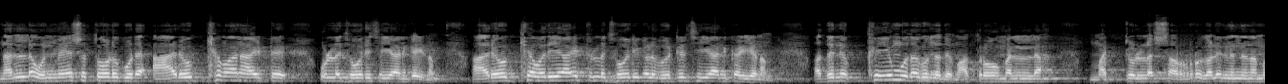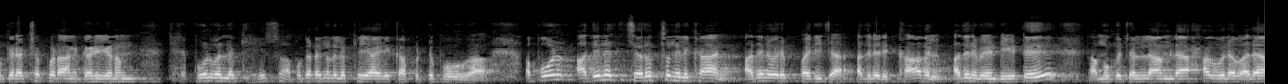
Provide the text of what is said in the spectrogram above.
നല്ല ഉന്മേഷത്തോടുകൂടെ ആരോഗ്യവാനായിട്ട് ഉള്ള ജോലി ചെയ്യാൻ കഴിയണം. ആരോഗ്യവതിയായിട്ടുള്ള ജോലികൾ വീട്ടിൽ ചെയ്യാൻ കഴിയണം. അതിനൊക്കെയും ഉതകുന്നത് മാത്രവുമല്ല മറ്റുള്ള ഷറുകളിൽ നിന്ന് നമുക്ക് രക്ഷപ്പെടാൻ കഴിയണം. ചിലപ്പോൾ വല്ല കേസ് അപകടങ്ങളിലൊക്കെ ആയിരിക്കാം പെട്ടുപോവുക. അപ്പോൾ അതിനെ ചെറുത്തു നിൽക്കാൻ അതിനൊരു പരിച അതിനൊരു കാവൽ അതിനു വേണ്ടിയിട്ട് നമുക്ക് ചൊല്ലാം ലാ ഹൗല വലാ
